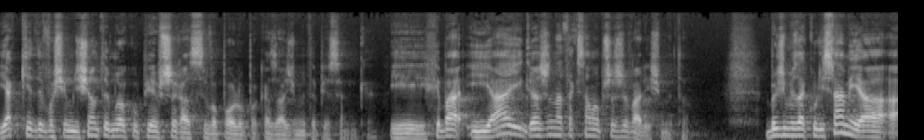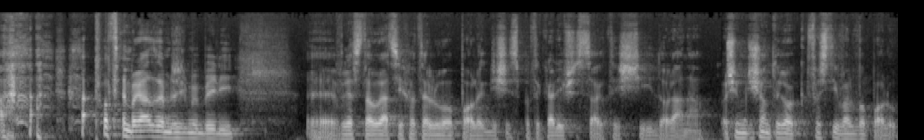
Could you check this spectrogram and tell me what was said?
jak kiedy w 80 roku pierwszy raz w Opolu pokazaliśmy tę piosenkę. I chyba i ja, i Grażyna tak samo przeżywaliśmy to. Byliśmy za kulisami, a, a, a potem razem żeśmy byli w restauracji hotelu Opole, gdzie się spotykali wszyscy artyści do rana. 80 rok, festiwal w Opolu.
